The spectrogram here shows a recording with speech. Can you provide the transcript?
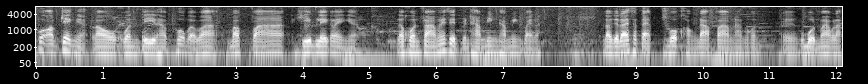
พวกอ็อบเจกต์เนี่ยเราควรตีนะครับ พวกแบบว่าบัฟฟ้าคีปเล็กอะไรอย่างเงี้ย เราควรฟาร์มให้เสร็จเป็นทามมิ่งทามมิ่งไปนะ เราจะได้สแต็กพวกของดาบฟาร์มนะครับทุกคน เออ กูบ่นมากละ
